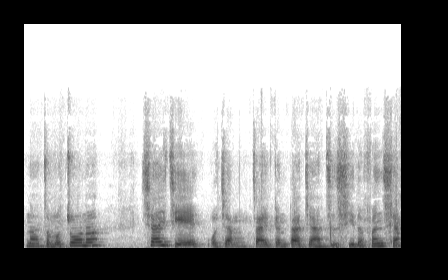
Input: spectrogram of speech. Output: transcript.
那怎么做呢？下一节我将再跟大家仔细的分享。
